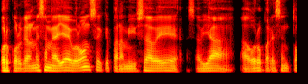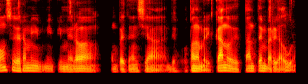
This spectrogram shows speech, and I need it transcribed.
por colgarme esa medalla de bronce, que para mí sabe, sabía a oro para ese entonces, era mi, mi primera competencia de Juegos Panamericanos de tanta envergadura.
